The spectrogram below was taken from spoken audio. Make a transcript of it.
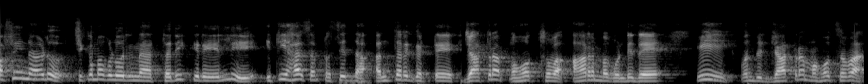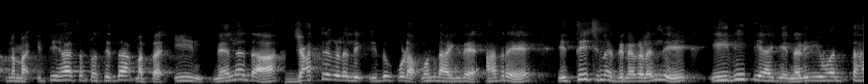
ಕಾಫಿ ನಾಡು ಚಿಕ್ಕಮಗಳೂರಿನ ತರೀಕೆರೆಯಲ್ಲಿ ಇತಿಹಾಸ ಪ್ರಸಿದ್ಧ ಅಂತರಗಟ್ಟೆ ಜಾತ್ರಾ ಮಹೋತ್ಸವ ಆರಂಭಗೊಂಡಿದೆ. ಈ ಒಂದು ಜಾತ್ರಾ ಮಹೋತ್ಸವ ನಮ್ಮ ಇತಿಹಾಸ ಪ್ರಸಿದ್ಧ ಮತ್ತ ಈ ನೆಲದ ಜಾತ್ರೆಗಳಲ್ಲಿ ಇದು ಕೂಡ ಒಂದಾಗಿದೆ. ಆದ್ರೆ ಇತ್ತೀಚಿನ ದಿನಗಳಲ್ಲಿ ಈ ರೀತಿಯಾಗಿ ನಡೆಯುವಂತಹ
